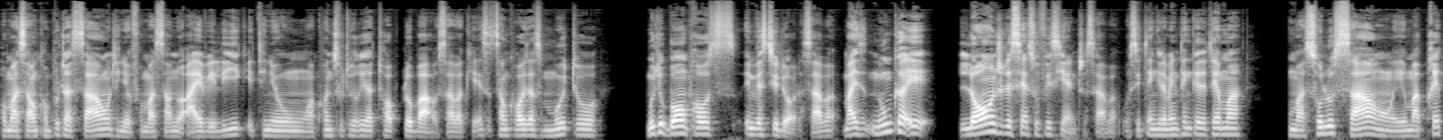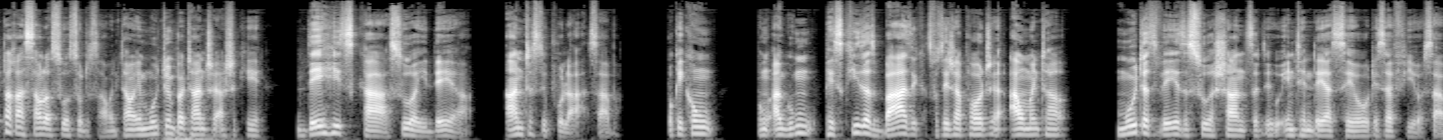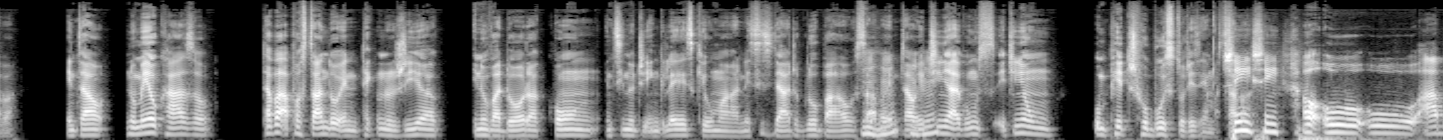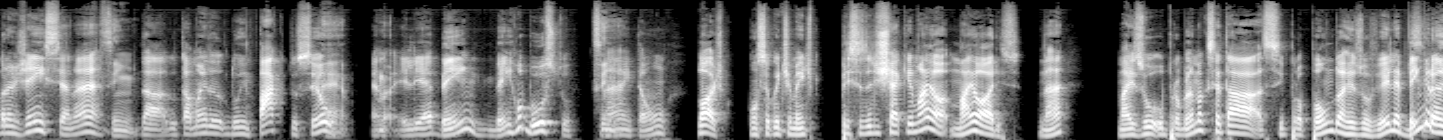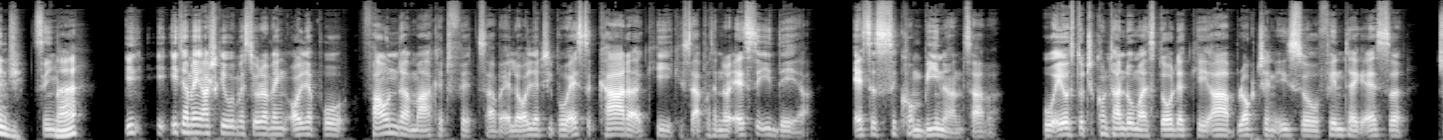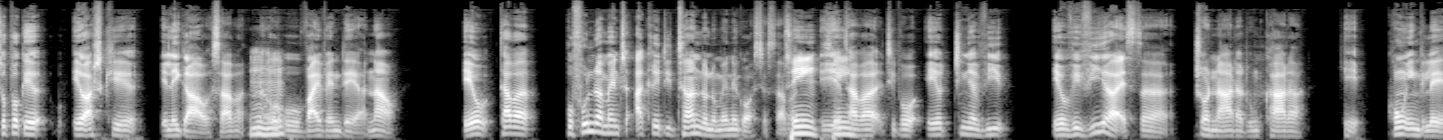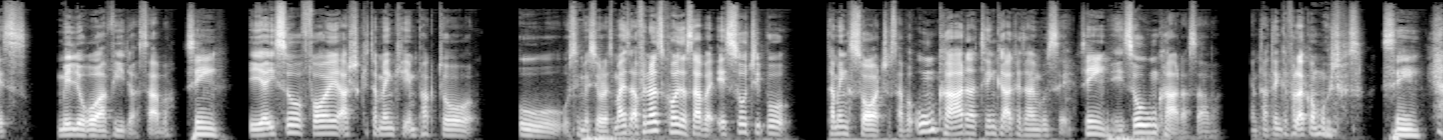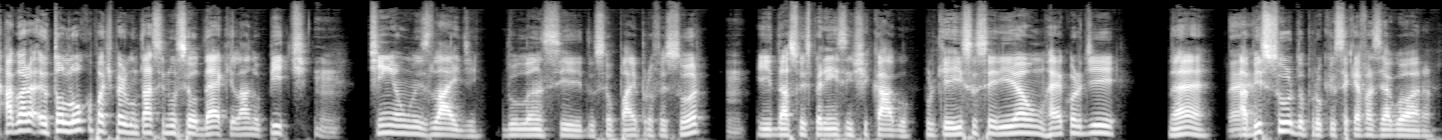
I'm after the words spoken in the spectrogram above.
formação em computação, tenho formação no Ivy League e tenho uma consultoria top global, sabe? Que essas são coisas muito, muito bom para os investidores, sabe? Mas nunca é longe de ser suficiente, sabe? Você tem também tem que ter uma, uma solução e uma preparação da sua solução. Então é muito importante, acho que, derriscar a sua ideia antes de pular, sabe? Porque com, com algumas pesquisas básicas você já pode aumentar muitas vezes sua chance de entender seu desafio, sabe? Então, no meu caso, estava apostando em tecnologia inovadora com ensino de inglês, que é uma necessidade global, sabe? Uhum, então, uhum. eu tinha alguns, eu tinha um, um pitch robusto, dizemos, sabe? Sim, sim. Ó, o, o, a abrangência, né? Sim, Da, do tamanho do, do impacto seu, É, é- ele é bem, bem robusto. sim, né? Então, lógico, consequentemente, precisa de cheques maior, maiores, né? Mas o, o problema que você está se propondo a resolver, ele é bem Sim. grande, sim. né? E, e, e também acho que o investidor também olha por founder market fit, sabe? Ele olha, tipo, esse cara aqui que está apresentando essa ideia, essas se combinam, sabe? Eu estou te contando uma história que, ah, blockchain isso, fintech essa, só porque eu acho que é legal, sabe? Uhum. Ou, ou vai vender. Não. Eu estava profundamente acreditando no meu negócio, sabe? Sim, e sim. eu estava, tipo, eu tinha vi, eu vivia essa jornada de um cara que, com inglês, melhorou a vida, sabe? Sim, E isso foi, acho que também que impactou o- os investidores. Mas, afinal das coisas, sabe, é só, tipo, também sorte, sabe? Um cara tem que acreditar em você. sim, E só um cara, sabe? Então tem que falar com muitos. sim. Agora, eu tô louco pra te perguntar se no seu deck lá no pitch Hum. tinha um slide do lance do seu pai professor Hum. e da sua experiência em Chicago. Porque isso seria um recorde, né? É. Absurdo pro que você quer fazer agora.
